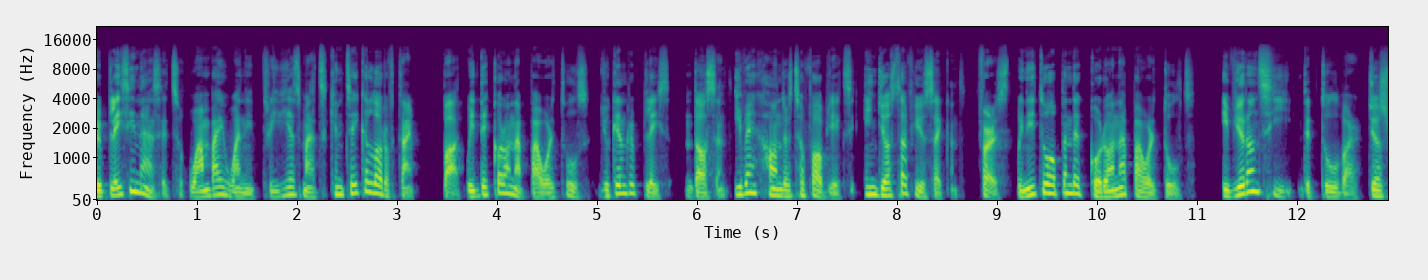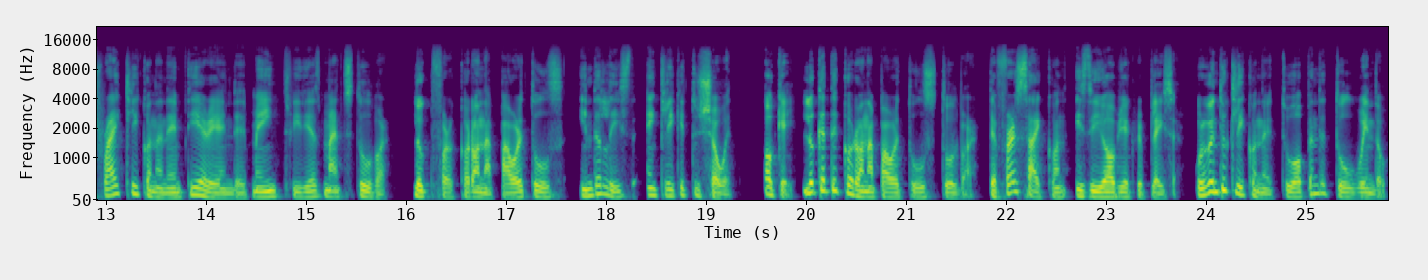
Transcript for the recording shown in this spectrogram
Replacing assets one by one in 3ds Max can take a lot of time. But with the Corona Power tools, you can replace dozens, even hundreds of objects in just a few seconds. First, we need to open the Corona Power tools. If you don't see the toolbar, just right click on an empty area in the main 3ds Max toolbar. Look for Corona Power Tools in the list and click it to show it. Okay, look at the Corona Power Tools toolbar. The first icon is the Object Replacer. We're going to click on it to open the tool window.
